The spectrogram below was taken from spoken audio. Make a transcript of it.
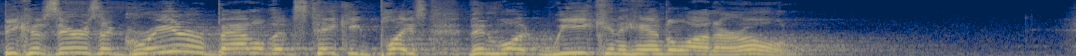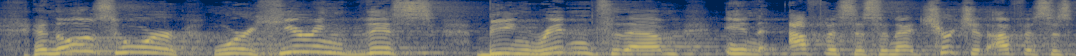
because there is a greater battle that's taking place than what we can handle on our own. And those who were, were hearing this being written to them in Ephesus, and that church at Ephesus,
